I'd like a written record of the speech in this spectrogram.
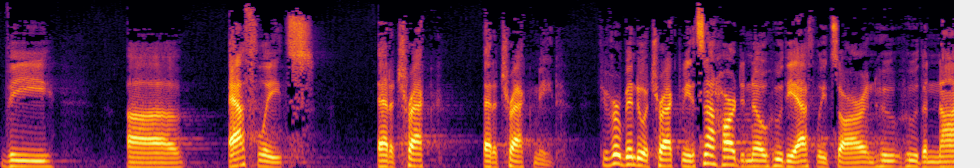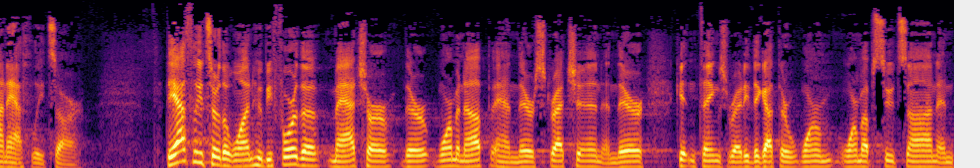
the uh, athletes at a track at a track meet. If you've ever been to a track meet, it's not hard to know who the athletes are and who, who the non athletes are. The athletes are the one who, before the match, are they're warming up and they're stretching and they're getting things ready. They got their warm warm up suits on and,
